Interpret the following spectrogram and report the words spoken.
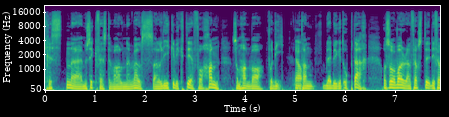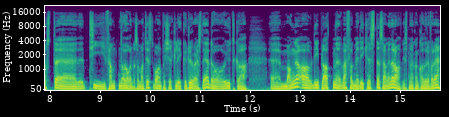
kristne musikkfestivalene vel like viktige for han som han var for de. Ja. At han ble bygget opp der. Og så var det første, de første 10-15 årene som artist var han på Kirkelig kulturverksted og utga eh, mange av de platene, i hvert fall med de kristne sangene, da, hvis man kan kalle det for det,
